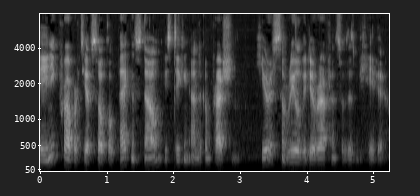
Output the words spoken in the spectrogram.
A unique property of so-called packing snow is sticking under compression. Here is some real video reference of this behavior.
